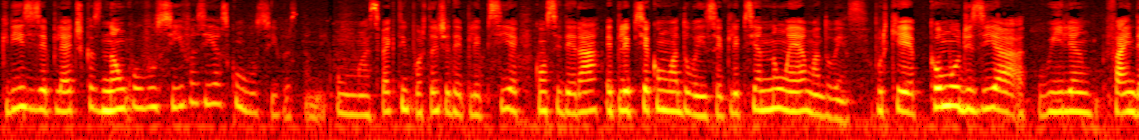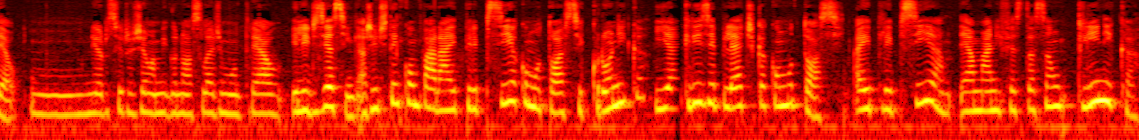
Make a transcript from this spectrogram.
crises epiléticas não convulsivas e as convulsivas também. Um aspecto importante da epilepsia é considerar a epilepsia como uma doença. A epilepsia não é uma doença, porque como dizia William Feindel, um neurocirurgião amigo nosso lá de Montreal, ele dizia assim: a gente tem que comparar a epilepsia como tosse crônica e a crise epilética como tosse. A epilepsia é a manifestação clínica,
